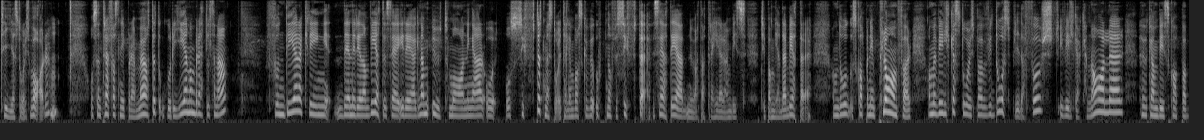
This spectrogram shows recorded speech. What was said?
tio stories var. Mm. Och sen träffas ni på det här mötet och går igenom berättelserna fundera kring det ni redan vet, det vill säga era egna utmaningar och, och syftet med storytelling. Vad ska vi uppnå för syfte? Vi säger att det är nu att attrahera en viss typ av medarbetare. Om då skapar ni en plan för ja, men vilka stories behöver vi då sprida först? I vilka kanaler? Hur kan vi skapa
